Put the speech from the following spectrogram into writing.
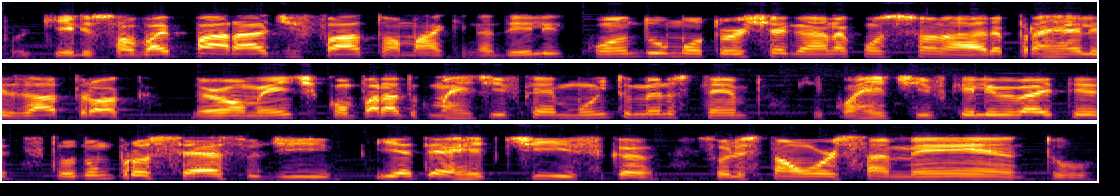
porque ele só vai parar de fato a máquina dele quando o motor chegar na concessionária para realizar a troca. Normalmente, comparado com uma retífica, é muito menos tempo, que com a retífica ele vai ter todo um processo de ir até a retífica, solicitar um orçamento.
